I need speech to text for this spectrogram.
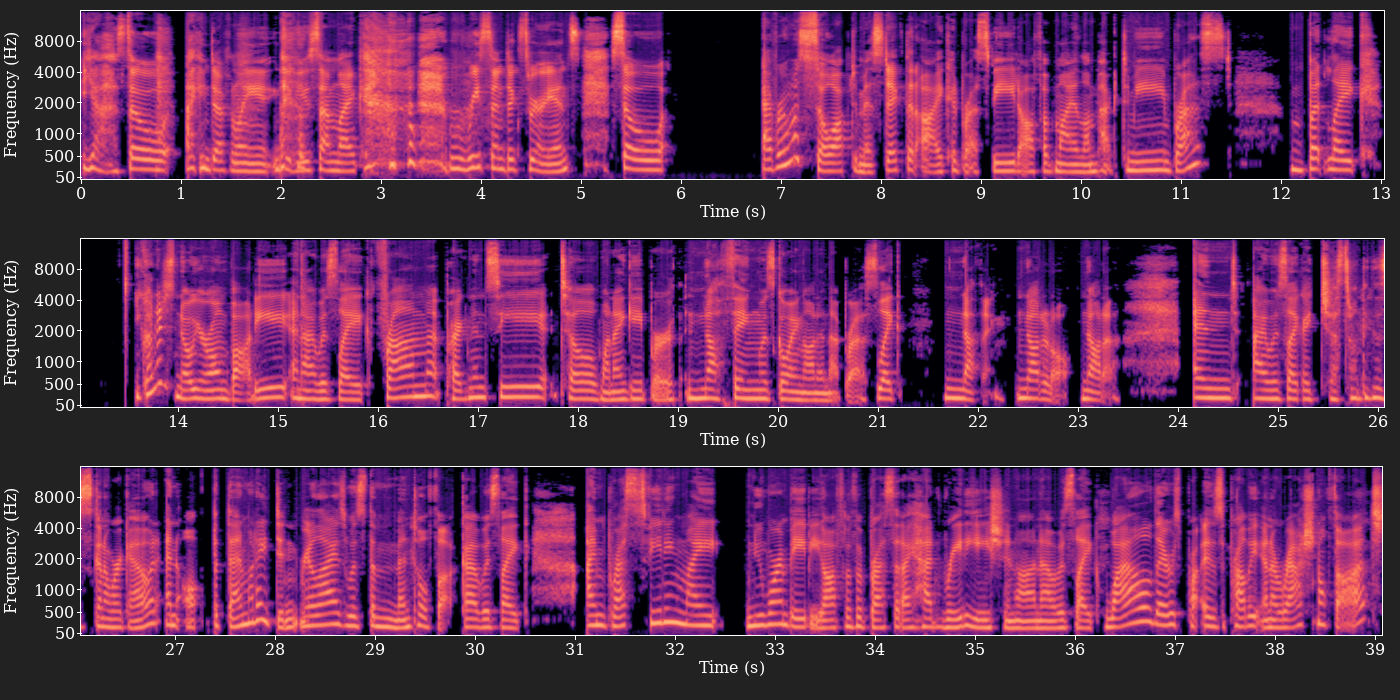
Yeah, so I can definitely give you some like recent experience. So everyone was so optimistic that I could breastfeed off of my lumpectomy breast, but like you kind of just know your own body and I was like from pregnancy till when I gave birth, nothing was going on in that breast. Like nothing. Not at all. Nada. And I was like, I just don't think this is going to work out. And all, but then what I didn't realize was the mental fuck. I was like, I'm breastfeeding my newborn baby off of a breast that I had radiation on. I was like, while there's pro- is probably an irrational thought,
